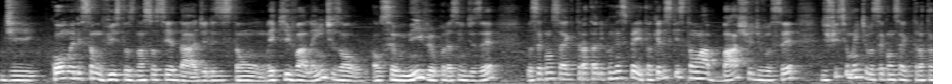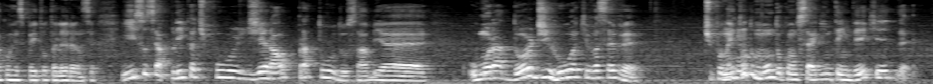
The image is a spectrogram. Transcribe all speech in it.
de como eles são vistos na sociedade, eles estão equivalentes ao, ao seu nível, por assim dizer, você consegue tratar ele com respeito. Aqueles que estão abaixo de você, dificilmente você consegue tratar com respeito ou tolerância. E isso se aplica, tipo, geral para tudo, sabe? É o morador de rua que você vê. Tipo, nem uhum. todo mundo consegue entender que,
